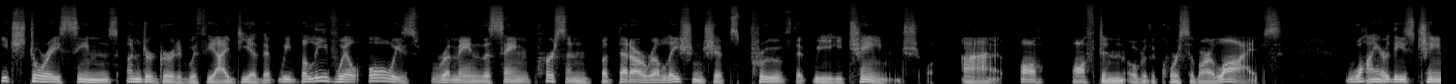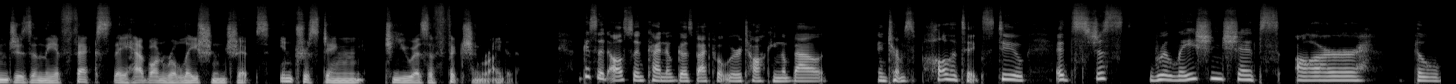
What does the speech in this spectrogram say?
Each story seems undergirded with the idea that we believe we'll always remain the same person, but that our relationships prove that we change, uh, often over the course of our lives. Why are these changes and the effects they have on relationships interesting to you as a fiction writer? I guess it also kind of goes back to what we were talking about in terms of politics too. It's just relationships are the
